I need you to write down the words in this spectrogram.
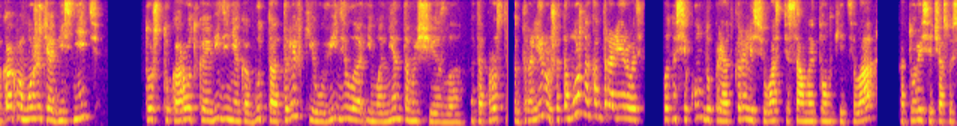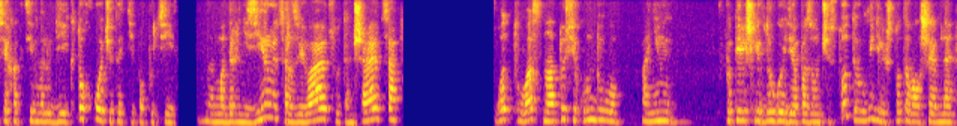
А как вы можете объяснить то, что короткое видение как будто отрывки увидела и моментом исчезло? Это просто контролируешь? Это можно контролировать? Вот на секунду приоткрылись у вас те самые тонкие тела, которые сейчас у всех активно людей. Кто хочет идти по пути, модернизируются, развиваются, утоньшаются. Вот у вас на ту секунду они, вы перешли в другой диапазон частот и увидели что-то волшебное.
